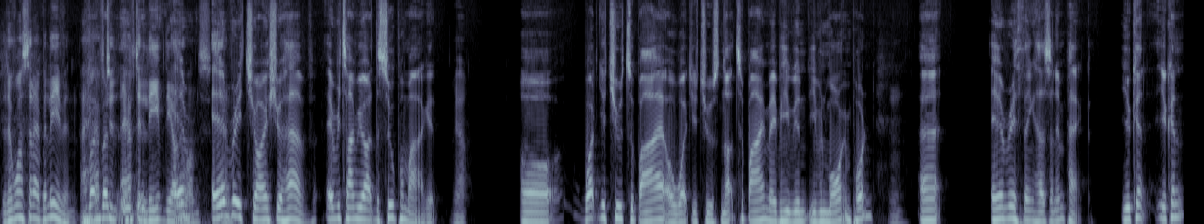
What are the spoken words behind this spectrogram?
the ones that I believe in. I But- have but to. I have to leave the other ev- ones. Every choice you have, every time you're at the supermarket, yeah. or what you choose to buy, or what you choose not to buy, maybe even even more important, Mm. uh, everything has an impact. You can you can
